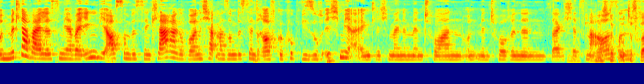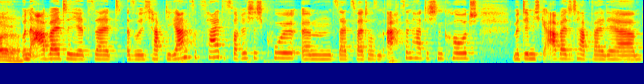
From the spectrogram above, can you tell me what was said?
Und mittlerweile ist mir aber irgendwie auch so ein bisschen klarer geworden. Ich habe mal so ein bisschen drauf geguckt, wie suche ich mir eigentlich meine Mentoren und Mentorinnen, sage ich jetzt mal Das aus. ist eine gute und, Frage. und arbeite jetzt seit, also ich habe die ganze Zeit, das war richtig cool, ähm, seit 2018 hatte ich einen Coach, mit dem ich gearbeitet habe, weil der,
